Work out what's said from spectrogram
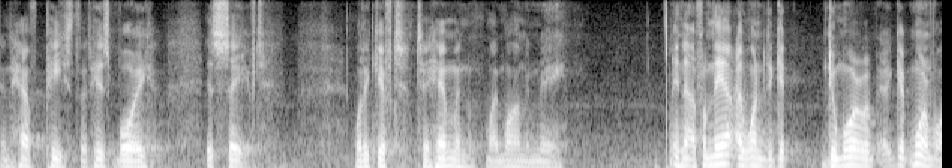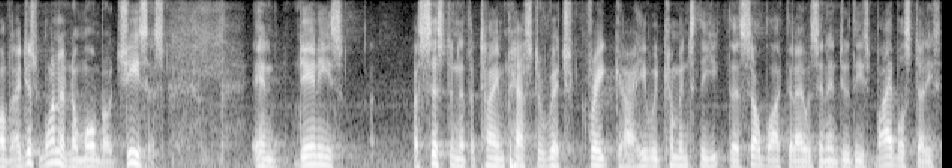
and have peace that his boy is saved. What a gift to him and my mom and me. And uh, from there, I wanted to get do more, get more involved. I just wanted to know more about Jesus. And Danny's assistant at the time, Pastor Rich, great guy. He would come into the, the cell block that I was in and do these Bible studies.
